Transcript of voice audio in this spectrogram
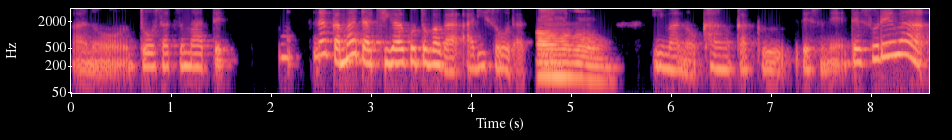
あの洞察もあって、なんかまだ違う言葉がありそうだっていう。今の感覚ですね。で、それは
